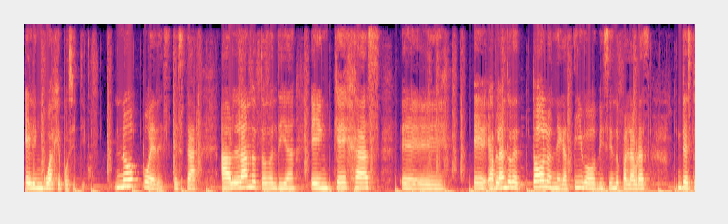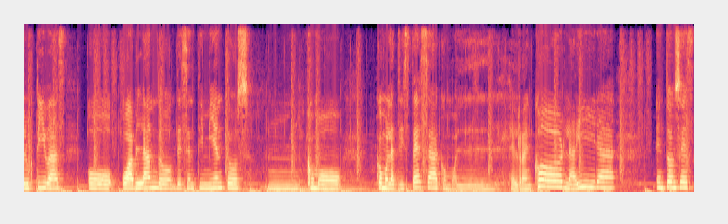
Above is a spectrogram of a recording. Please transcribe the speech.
el lenguaje positivo. No puedes estar hablando todo el día en quejas, eh, eh, hablando de todo lo negativo, diciendo palabras destructivas o, hablando de sentimientos mm, como, como la tristeza, como el, el rencor, la ira. Entonces,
